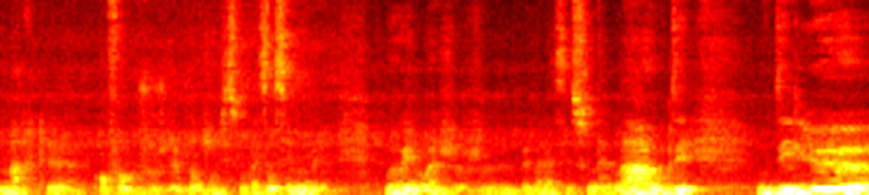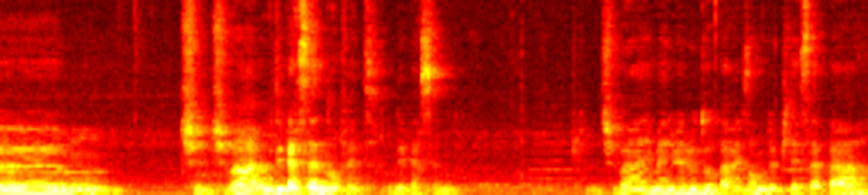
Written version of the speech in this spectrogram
une marque. enfin, je- il y a plein de gens qui sont pas sensibles, mais oui, oui, moi, je, je- ben voilà, c'est Sunalma, ou des, ou des lieux, euh, tu, tu vois, ou des personnes en fait, des personnes. Tu, tu vois, Emmanuel Odo, par exemple, de Pièce à part,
